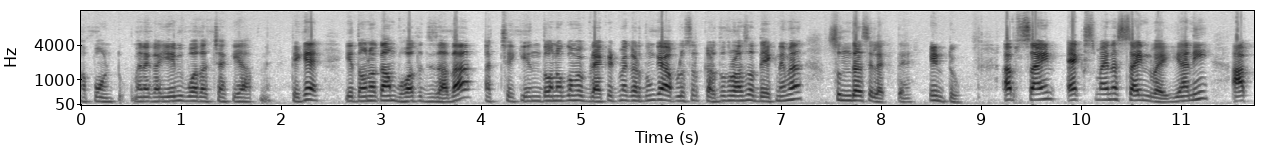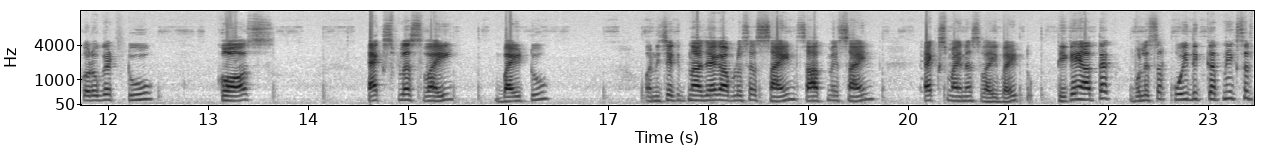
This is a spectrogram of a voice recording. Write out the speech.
upon two मैंने कहा ये भी बहुत अच्छा किया आपने, ठीक है? ये दोनों काम बहुत ज़्यादा अच्छे किए। इन दोनों को मैं ब्रैकेट में कर दूँगा। आप लोग सर कर दो थोड़ा सा, देखने में सुंदर से लगते हैं। इन टू अब sine x minus sine y यानी आप करोगे two cos x plus y by two और नीचे कितना आ जाएगा? आप लोग सर साइन, साथ में sine x minus y by two ठीक है, यहाँ तक? बोले, सर, कोई दिक्कत नहीं सर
